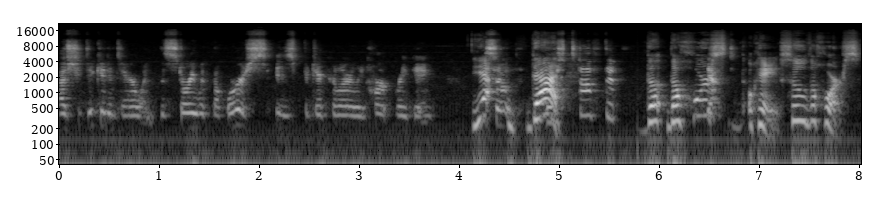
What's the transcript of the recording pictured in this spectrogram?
Uh, she did get into heroin. The story with the horse is particularly heartbreaking. Yeah so that stuff that the the horse okay so the horse.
